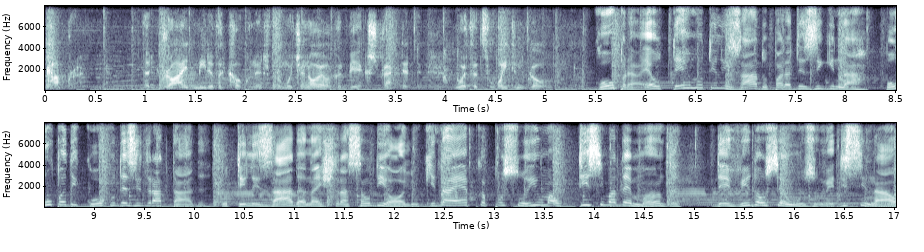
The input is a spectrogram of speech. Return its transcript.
Copra, the dried meat of the coconut from which an oil could be extracted, worth its weight in gold. Copra é o termo utilizado para designar polpa de coco desidratada, utilizada na extração de óleo, que na época possuía uma altíssima demanda devido ao seu uso medicinal,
